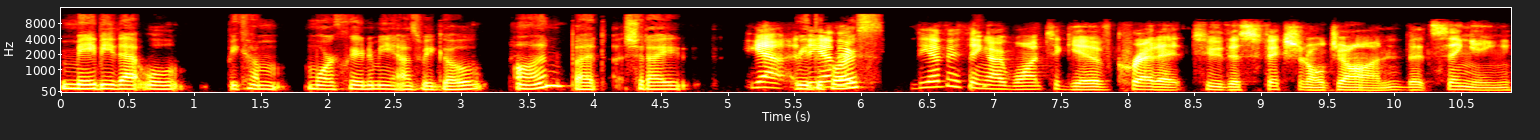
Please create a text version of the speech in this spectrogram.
Maybe that will become more clear to me as we go on, but should I Yeah. read the the, other chorus? the other thing I want to give credit to this fictional John that's singing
